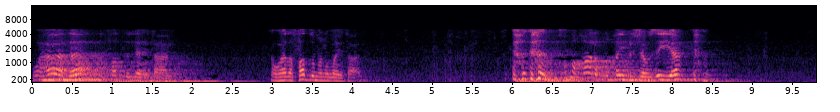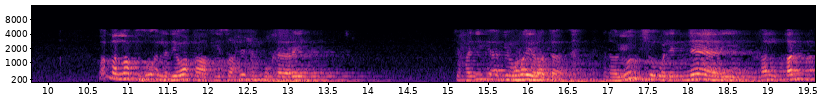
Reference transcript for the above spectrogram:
وهذا من فضل الله تعالى. أو هذا فضل من الله تعالى. ثم قال ابن قيم الجوزية وأما اللفظ الذي وقع في صحيح البخاري في حديث أبي هريرة أنه ينشئ للنار خلقا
